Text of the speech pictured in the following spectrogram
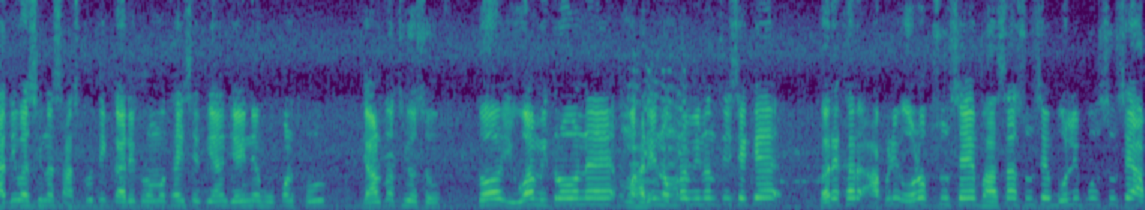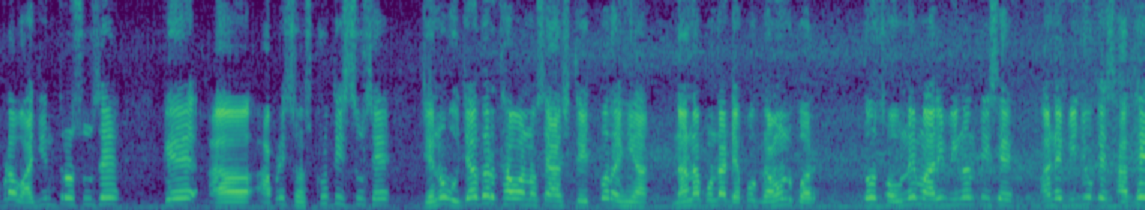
આદિવાસીના સાંસ્કૃતિક કાર્યક્રમો થાય છે, ત્યાં જઈને હું પણ થોડું જાણતો થયો છું. તો યુવા મિત્રોને મારી નમ્ર વિનંતી છે કે ખરેખર આપણી ઓળખ શું છે, ભાષા શું છે બોલીપૂ શું છે, આપણા વાજિંત્રો શું છે કે આપણી સંસ્કૃતિ શું છે, જેનો ઉજાગર થવાનો છે આ સ્ટેજ પર અહીંયા નાના પોંડા ડેપો ગ્રાઉન્ડ પર. તો સૌને મારી વિનંતી છે અને બીજું કે સાથે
